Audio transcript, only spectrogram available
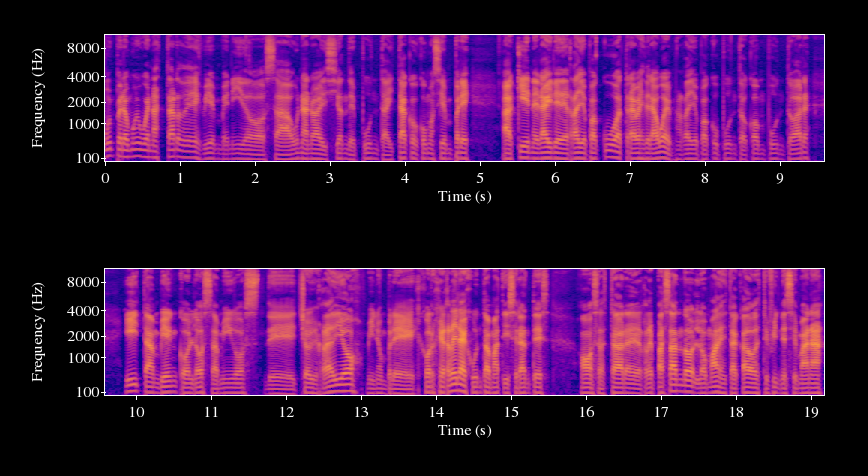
Muy pero muy buenas tardes, bienvenidos a una nueva edición de Punta y Taco, como siempre aquí en el aire de Radio Pacú a través de la web radiopacu.com.ar y también con los amigos de Choice Radio. Mi nombre es Jorge Herrera y junto a Mati Cerantes vamos a estar eh, repasando lo más destacado de este fin de semana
